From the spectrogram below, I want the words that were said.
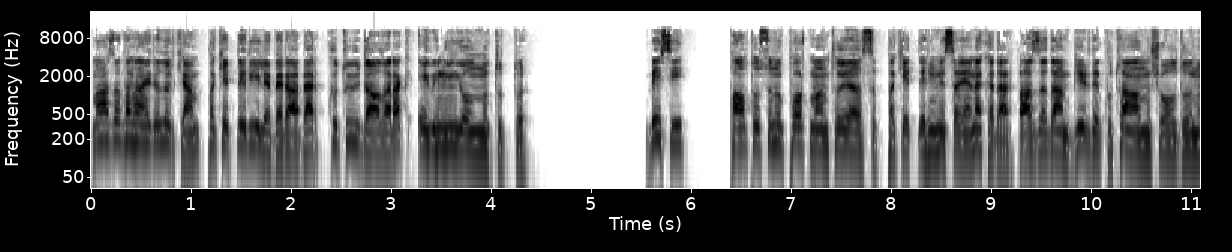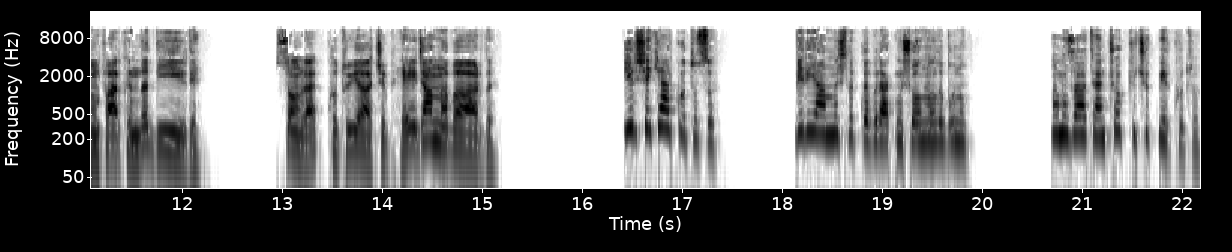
Mağazadan ayrılırken paketleriyle beraber kutuyu da alarak evinin yolunu tuttu. Bessie, paltosunu portmantoya asıp paketlerini sayana kadar fazladan bir de kutu almış olduğunun farkında değildi. Sonra kutuyu açıp heyecanla bağırdı. Bir şeker kutusu. Biri yanlışlıkla bırakmış olmalı bunu. Ama zaten çok küçük bir kutu.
